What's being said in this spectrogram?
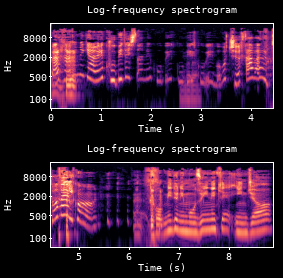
بر همین میگم. کوبیدش زمین کوبید کوبید آره. کوبید. بابا چه خبره؟ تو ول کن. خب می‌دونی موضوع اینه که اینجا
